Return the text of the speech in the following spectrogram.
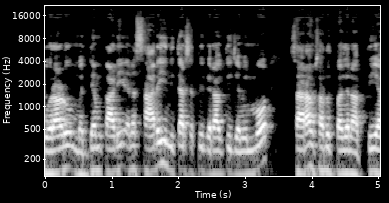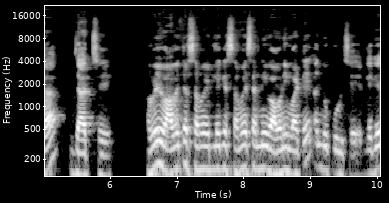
ગોરાળું મધ્યમ કાળી અને સારી નિતાર શક્તિ ધરાવતી જમીનમાં સારામાં સારું ઉત્પાદન આપતી આ જાત છે. હવે વાવેતર સમય એટલે કે સમયસરની વાવણી માટે અનુકૂળ છે. એટલે કે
